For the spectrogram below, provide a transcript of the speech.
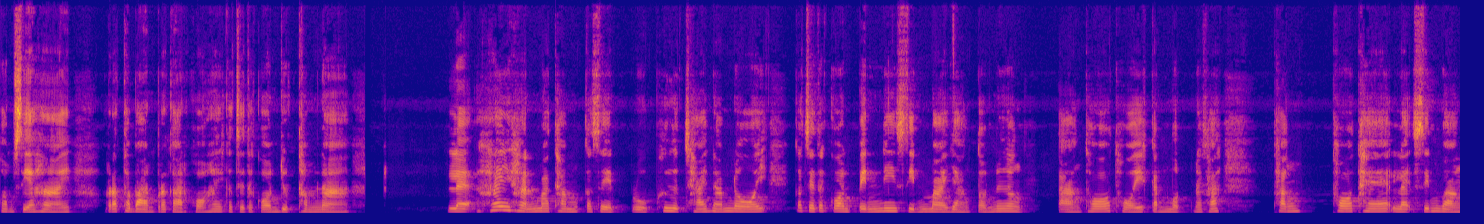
ความเสียหาย รัฐบาลประกาศขอให้เกษตรกรหยุดทำนา และให้หันมาทำเกษตรปลูกพืชใช้น้ำน้อย เกษตรกรเป็นหนี้สินมาอย่างต่อเนื่อง ต่างท้อถอยกันหมดนะคะ ทั้งท้อแท้และสิ้นหวัง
